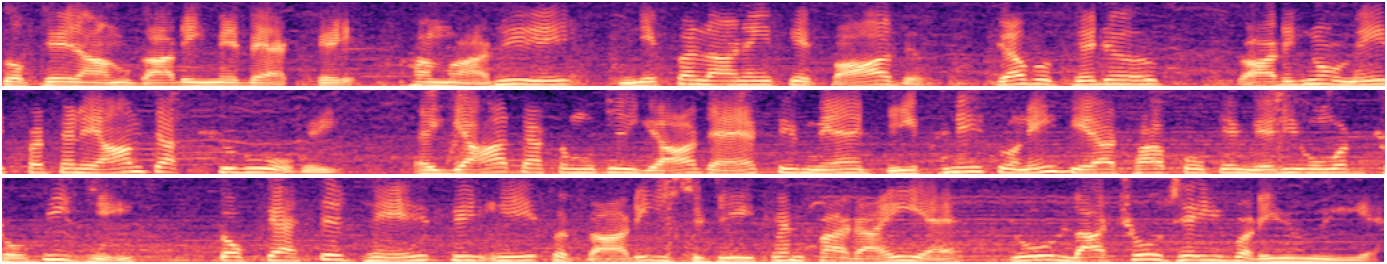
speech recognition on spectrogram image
तो फिर हम गाड़ी में बैठ के हमारे निकल आने के बाद जब फिर गाड़ियों में पतलेआम तक शुरू हो गई। यहाँ तक मुझे याद है कि मैं देखने तो नहीं गया था, क्योंकि मेरी उम्र छोटी थी। तो कहते थे कि एक गाड़ी स्टेशन पर आई है, जो लाशों से ही भरी हुई है।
